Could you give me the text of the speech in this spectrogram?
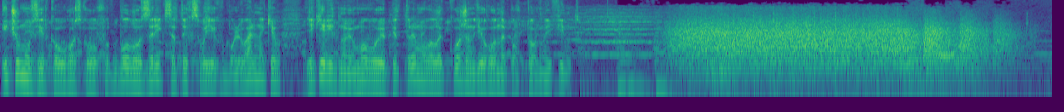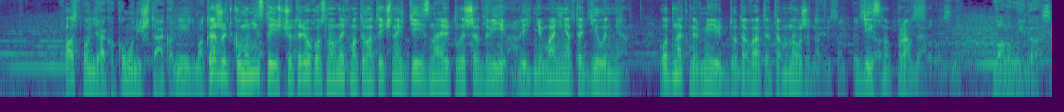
І чому зірка угорського футболу зрікся тих своїх вболівальників, які рідною мовою підтримували кожен його неповторний фінт? Azt mondják a kommunisták, a négy Кажуть, комуністи із чотирьох основних математичних дій знають лише дві віднімання та ділення. Однак не вміють додавати та множити. Дійсно, правда. Igaz.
